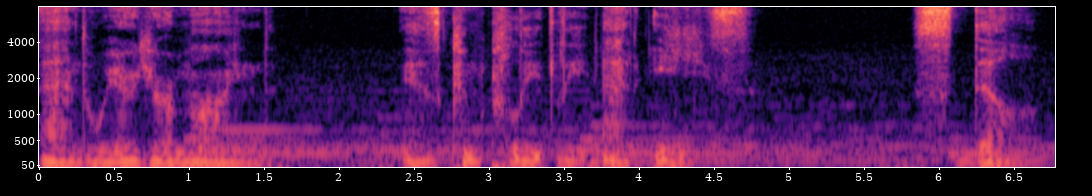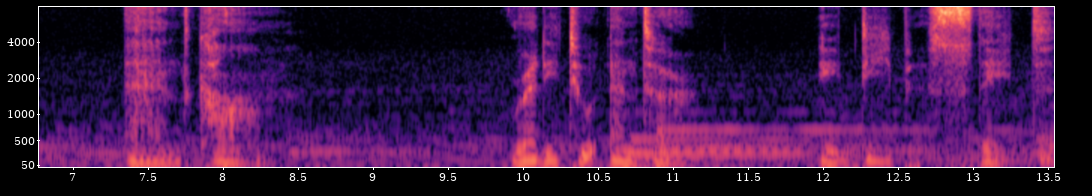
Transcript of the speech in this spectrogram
and where your mind is completely at ease, still and calm, ready to enter a deep state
